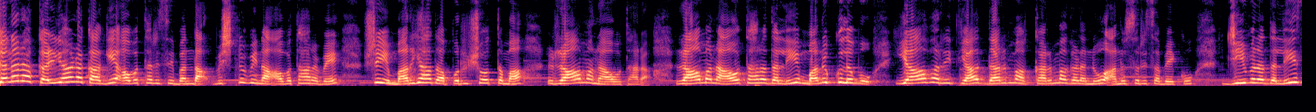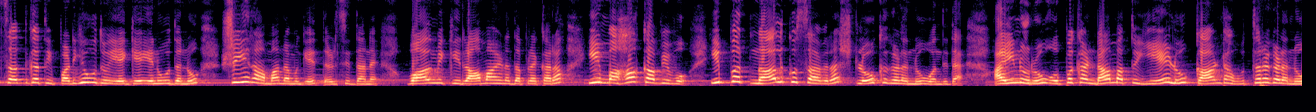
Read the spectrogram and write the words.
ಜನರ ಕಲ್ಯಾಣಕ್ಕಾಗಿ ಅವತರಿಸಿ ಬಂದ ವಿಷ್ಣುವಿನ ಅವತಾರವೇ ಶ್ರೀ ಮರ್ಯಾದ ಪುರುಷೋತ್ತಮ ರಾಮನ ಅವತಾರ. ರಾಮನ ಅವತಾರದಲ್ಲಿ ಮನುಕುಲವು ಯಾವ ರೀತಿಯ ಧರ್ಮ ಕರ್ಮಗಳನ್ನು ಅನುಸರಿಸಬೇಕು, ಜೀವನದಲ್ಲಿ ಸದ್ಗತಿ ಪಡೆಯುವುದು ಹೇಗೆ ಎನ್ನುವುದನ್ನು ಶ್ರೀರಾಮ ನಮಗೆ ತಿಳಿಸಿದ್ದಾನೆ. ವಾಲ್ಮೀಕಿ ರಾಮಾಯಣದ ಪ್ರಕಾರ ಈ ಮಹಾಕಾವ್ಯವು ಇಪ್ಪತ್ನಾಲ್ಕು ಸಾವಿರ ಶ್ಲೋಕಗಳನ್ನು ಹೊಂದಿದೆ. ಐನೂರು ಉಪಖಂಡ ಮತ್ತು ಏಳು ಕಾಂಡ ಉತ್ತರಗಳನ್ನು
